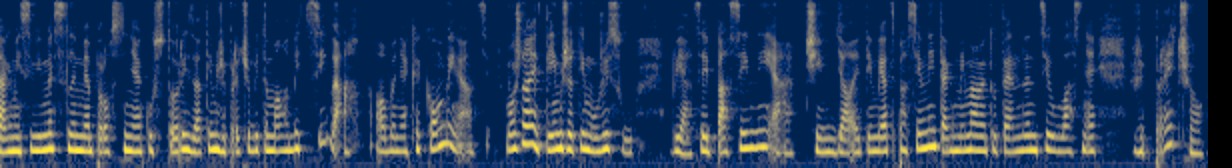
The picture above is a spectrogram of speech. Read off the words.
tak my si vymyslíme proste nejakú story za tým, že prečo by to mala byť sivá alebo nejaká kombinácia. Možno aj tým, že tí muži sú viacej pasívni a čím ďalej tým viac pasívni, tak my máme tú tendenciu vlastne, že prečo.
